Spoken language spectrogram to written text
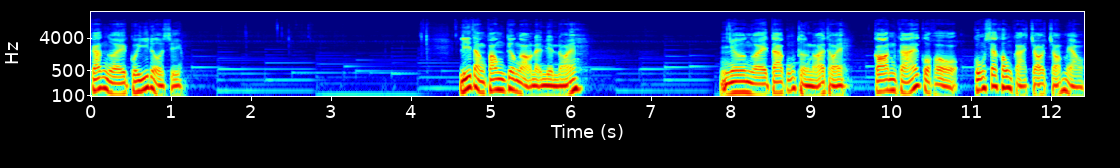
các người có ý đồ gì? Lý Thằng Phong kiêu ngạo lại liền nói. Như người ta cũng thường nói thôi, con cái của hổ cũng sẽ không cả cho chó mèo.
